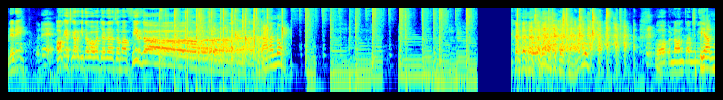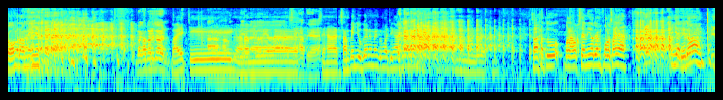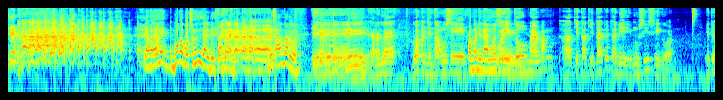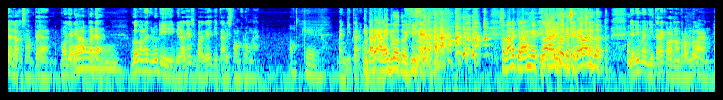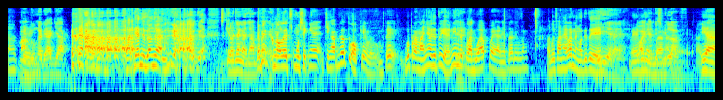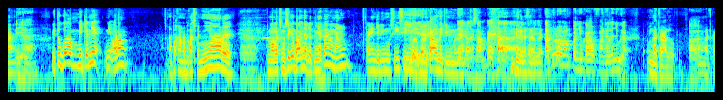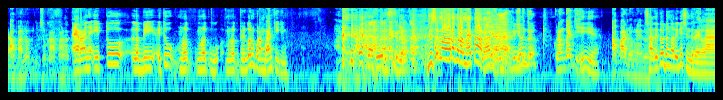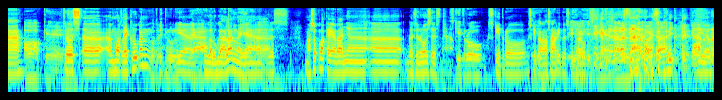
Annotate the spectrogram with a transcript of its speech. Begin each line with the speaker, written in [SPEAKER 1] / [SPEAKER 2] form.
[SPEAKER 1] Udah nih?
[SPEAKER 2] Udah.
[SPEAKER 1] Oke, sekarang kita wawancara sama Virgo.
[SPEAKER 3] Tangan dong. Lu nggak support banget lu.
[SPEAKER 1] Oh, penonton nih.
[SPEAKER 3] Pihak doang ramenya.
[SPEAKER 1] Apa kabar, Gon?
[SPEAKER 3] Baik, Cing. Alhamdulillah.
[SPEAKER 1] Sehat ya?
[SPEAKER 3] Sehat. Sampai juga nih main ke rumah Cing. Alhamdulillah. Salah satu pelawak senior yang follow saya. iya, dia doang. Yang lainnya gue nggak bosenin kali di Instagram. Dia sabar loh.
[SPEAKER 1] Iya, iya, iya, iya. Karena gue gue pencinta musik.
[SPEAKER 3] Oh, pencinta musik.
[SPEAKER 1] Gue itu memang eh, cita-cita itu jadi musisi, Gon. Itu yang nggak kesampaian. Mau jadi
[SPEAKER 3] Oh.
[SPEAKER 1] apa dah? Gue malah dulu dibilangnya sebagai gitaris tongkrongan.
[SPEAKER 3] Oke.
[SPEAKER 1] Main gitar.
[SPEAKER 3] Gitarnya Allegro tuh.
[SPEAKER 1] Iya.
[SPEAKER 3] Senarnya piramid. Wah,
[SPEAKER 1] Iya,
[SPEAKER 3] itu
[SPEAKER 1] iya.
[SPEAKER 3] udah setelan tuh.
[SPEAKER 1] Jadi main gitarnya kalau nongkrong doang.
[SPEAKER 3] Oke.
[SPEAKER 1] Manggung nggak diajak.
[SPEAKER 3] Latihan juga. Enggak,
[SPEAKER 1] enggak. Skillnya nggak nyampe.
[SPEAKER 3] Tapi knowledge musiknya Cing Abdel tuh oke loh. Maksudnya gue pernah nanya waktu itu ya, ini mirip
[SPEAKER 1] Iya.
[SPEAKER 3] lagu apa ya? Ternyata dia bilang lagu Van Halen yang waktu itu ya.
[SPEAKER 1] Iya.
[SPEAKER 3] Ya,
[SPEAKER 1] Why Can't This Be. Love?
[SPEAKER 3] Iya.
[SPEAKER 1] Iya.
[SPEAKER 3] Itu, itu gue mikirnya nih orang apa karena bekas penyiar ya?
[SPEAKER 1] Eh,
[SPEAKER 3] Knowledge musiknya banyak. ya. Ternyata memang pengen jadi musisi.
[SPEAKER 1] Iya.
[SPEAKER 3] baru tahu nih Cing
[SPEAKER 1] Ya
[SPEAKER 3] bener.
[SPEAKER 1] nggak kesampaian.
[SPEAKER 3] Nggak kesampaian.
[SPEAKER 1] Iya. Tapi lo emang penyuka Van Halen juga?
[SPEAKER 3] Enggak terlalu.
[SPEAKER 1] Eh,
[SPEAKER 3] Enggak terlalu.
[SPEAKER 1] apa lo suka apa lagu?
[SPEAKER 3] Eranya itu lebih itu menurut menurut menurut Virgon kurang banci.
[SPEAKER 1] Ah, jangan.
[SPEAKER 3] Justru malah orang kurang metal kan.
[SPEAKER 1] Iya, itu
[SPEAKER 3] Virgon
[SPEAKER 1] kurang, kurang banci.
[SPEAKER 3] Iya.
[SPEAKER 1] Apa dong yang dulu?
[SPEAKER 3] Saat itu dengerinnya Cinderella.
[SPEAKER 1] Oke.
[SPEAKER 3] Terus eh Motley Crue kan
[SPEAKER 1] Motley Crue,
[SPEAKER 3] iya,
[SPEAKER 1] ya.
[SPEAKER 3] ugal-ugalan lah ya.
[SPEAKER 1] Iya.
[SPEAKER 3] Terus masuklah ke eranya eh, Guns N' Roses. Nah,
[SPEAKER 1] Skid Row.
[SPEAKER 3] Skid Row, Skid Row Sari tuh, Skid
[SPEAKER 1] Iya,
[SPEAKER 3] Row.
[SPEAKER 1] iya,
[SPEAKER 3] Skid
[SPEAKER 1] Skid Row Sari.
[SPEAKER 3] Row Sari. Iya.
